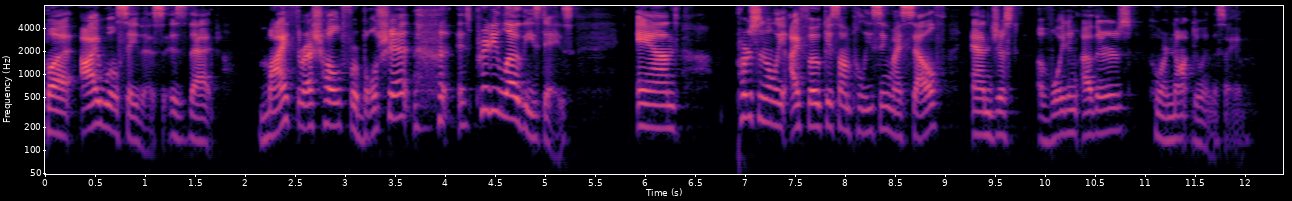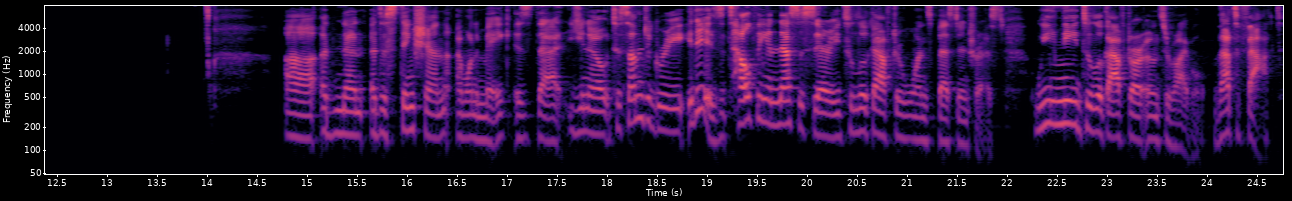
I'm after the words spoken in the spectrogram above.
But I will say this is that my threshold for bullshit is pretty low these days. And personally, I focus on policing myself and just avoiding others who are not doing the same. Uh, a distinction I want to make is that, you know, to some degree, it is. It's healthy and necessary to look after one's best interest. We need to look after our own survival. That's a fact.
